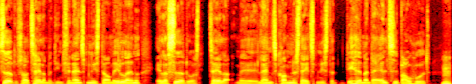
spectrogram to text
sidder du så og taler med din finansminister om et eller andet, eller sidder du og taler med landets kommende statsminister? Det havde man da altid i baghovedet. Mm.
